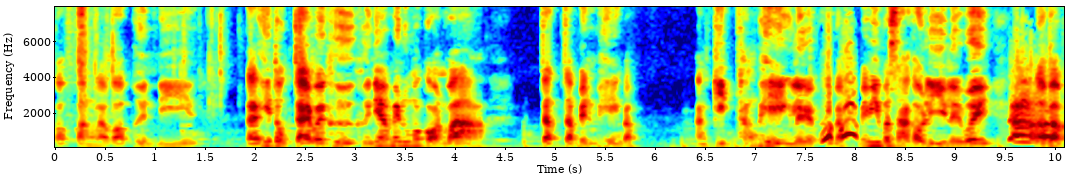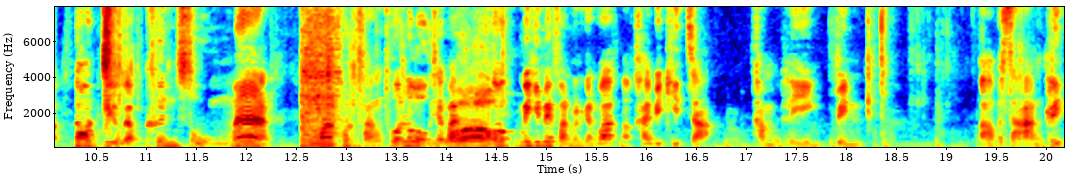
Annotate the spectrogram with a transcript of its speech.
ก็ฟังแล้วก็เพลินดี แต่ที่ตกใจไว้คือคือเนี่ยไม่รู้มาก่อนว่าจะจะเป็นเพลงแบบ อังกฤษทั้งเพลงเลยคือแบบไม่มีภาษาเกาหลีเลยเว้ย แล้วแบบยอดวิวแบบขึ้นสูงมากเพราะว่าคนฟังทั่วโลกใช่ปะก็ไม่คิดไม่ฝันเหมือนกันว่าค่ายบิ๊กคิดจะทำเพลงเป็นอ่าภาษาอังกฤษ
